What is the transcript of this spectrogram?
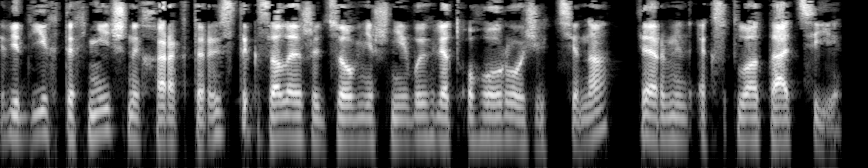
від їх технічних характеристик залежить зовнішній вигляд огорожі, ціна, термін експлуатації.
